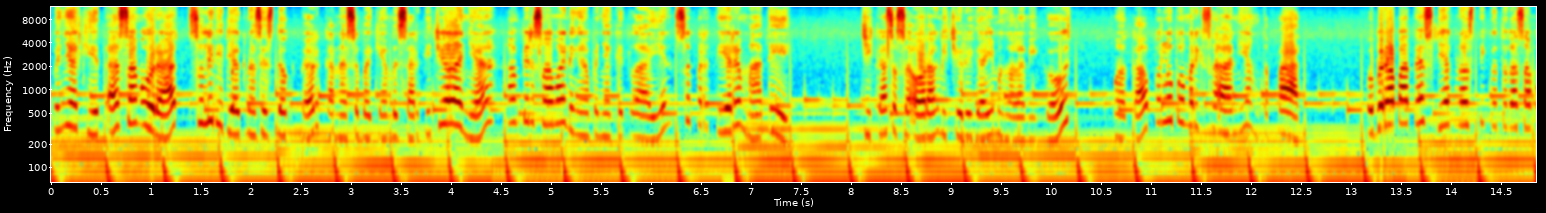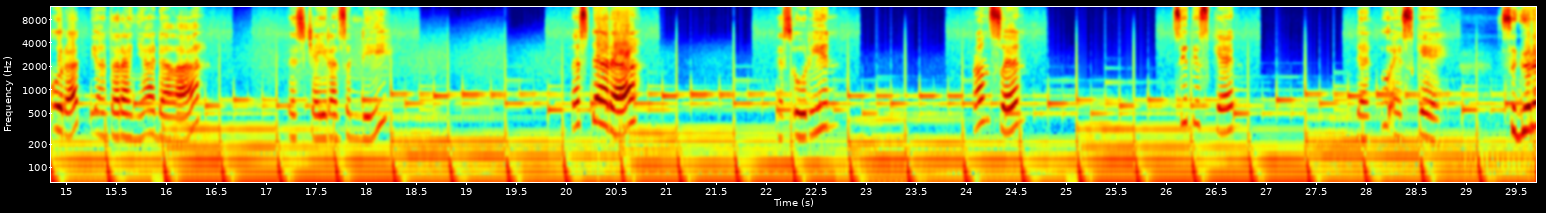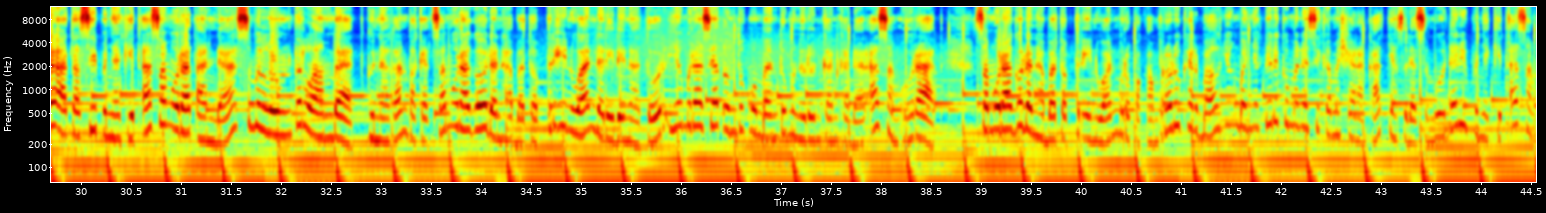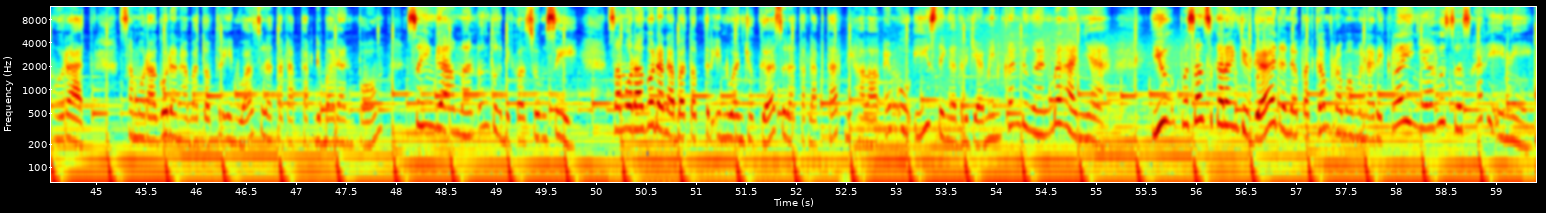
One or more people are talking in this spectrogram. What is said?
Penyakit asam urat sulit didiagnosis dokter karena sebagian besar gejalanya hampir sama dengan penyakit lain seperti rematik. Jika seseorang dicurigai mengalami gout, maka perlu pemeriksaan yang tepat. Beberapa tes diagnostik untuk asam urat di antaranya adalah tes cairan sendi, tes darah, tes urin, ronsen, CT scan, dan USG. Segera atasi penyakit asam urat Anda sebelum terlambat. Gunakan paket Samurago dan Habatop 3-in-1 dari Denatur yang berhasil untuk membantu menurunkan kadar asam urat. Samurago dan Habatop 3-in-1 merupakan produk herbal yang banyak direkomendasikan masyarakat yang sudah sembuh dari penyakit asam urat. Samurago dan Habatop 3-in-1 sudah terdaftar di Badan POM sehingga aman untuk dikonsumsi. Samurago dan Habatop 3-in-1 juga sudah terdaftar di Halal MUI sehingga terjamin kandungan bahannya. Yuk pesan sekarang juga dan dapatkan promo menarik lainnya khusus hari ini.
